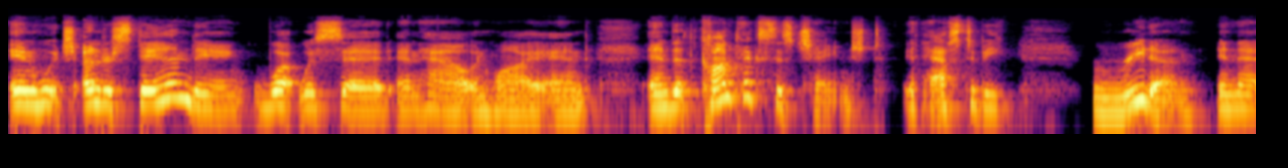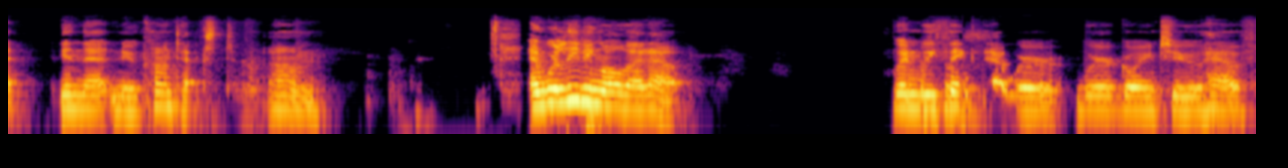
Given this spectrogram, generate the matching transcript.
in which understanding what was said and how and why and and that context has changed. It has to be redone in that in that new context. Um, and we're leaving all that out when we think that we're we're going to have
